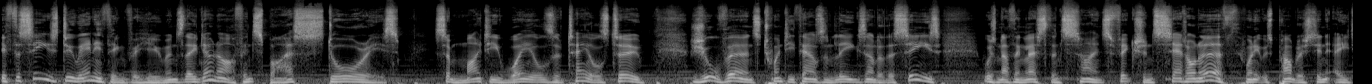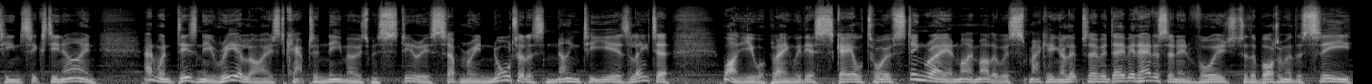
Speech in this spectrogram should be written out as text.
If the seas do anything for humans, they don't half inspire stories. Some mighty whales of tales, too. Jules Verne's 20,000 Leagues Under the Seas was nothing less than science fiction set on Earth when it was published in 1869. And when Disney realised Captain Nemo's mysterious submarine Nautilus 90 years later, while you were playing with your scale toy of Stingray and my mother was smacking her lips over David Hedison in Voyage to the Bottom of the Sea,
